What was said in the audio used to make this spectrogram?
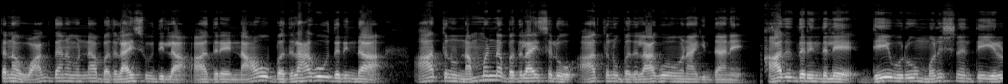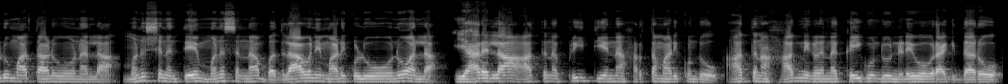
ತನ್ನ ವಾಗ್ದಾನವನ್ನ ಬದಲಾಯಿಸುವುದಿಲ್ಲ. ಆದರೆ ನಾವು ಬದಲಾಗುವುದರಿಂದ ಆತನು ನಮ್ಮನ್ನ ಬದಲಾಯಿಸಲು ಆತನು ಬದಲಾಗುವವನಾಗಿದ್ದಾನೆ. ಆದುದರಿಂದಲೇ ದೇವರು ಮನುಷ್ಯನಂತೆ ಎರಡು ಮಾತಾಡುವವನಲ್ಲ, ಮನುಷ್ಯನಂತೆ ಮನಸ್ಸನ್ನ ಬದಲಾವಣೆ ಮಾಡಿಕೊಳ್ಳುವವನೂ ಅಲ್ಲ. ಯಾರೆಲ್ಲ ಆತನ ಪ್ರೀತಿಯನ್ನ ಅರ್ಥ ಮಾಡಿಕೊಂಡು ಆತನ ಆಜ್ಞೆಗಳನ್ನ ಕೈಗೊಂಡು ನಡೆಯುವವರಾಗಿದ್ದಾರೋ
